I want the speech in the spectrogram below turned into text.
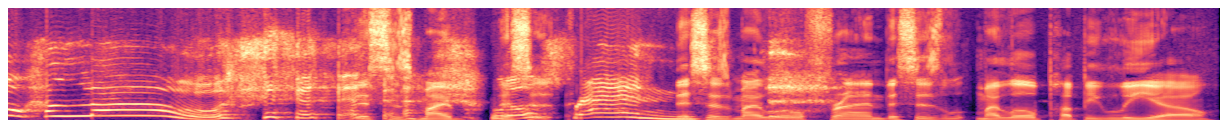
Oh, hello! This is my this little is friend. this is my little friend. This is my little puppy Leo.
